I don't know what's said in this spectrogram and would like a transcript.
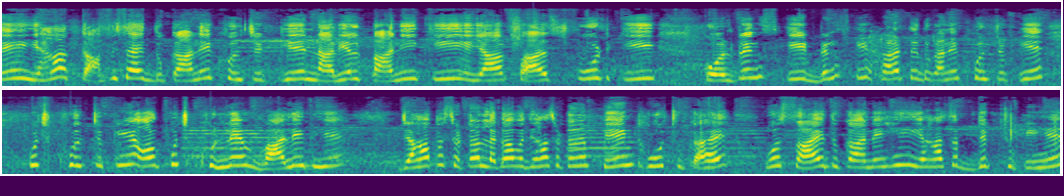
हैं यहाँ काफ़ी सारी दुकानें खुल चुकी हैं, नारियल पानी की या फास्ट फ़ूड की कोल्ड ड्रिंक्स की ड्रिंक्स की हर तरह दुकानें खुल चुकी हैं। कुछ खुल चुकी हैं और कुछ खुलने वाले भी हैं। जहाँ पर शटर लगा हुआ, जहाँ शटर में पेंट हो चुका है, वो सारी दुकानें ही यहाँ सब दिख चुकी हैं।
